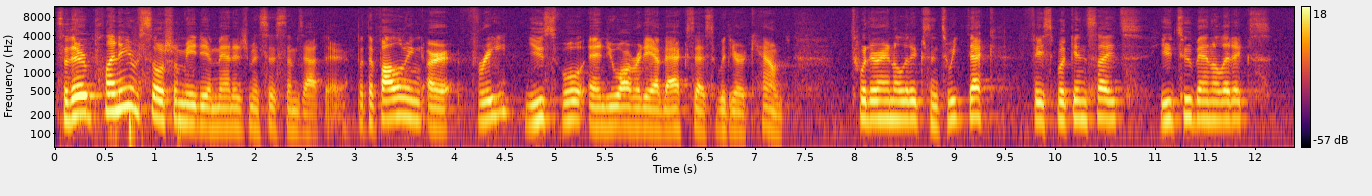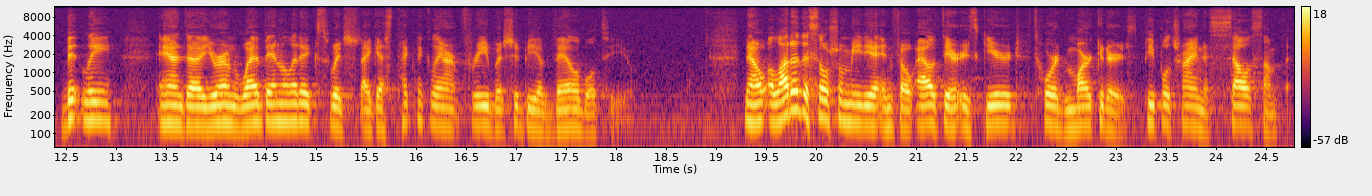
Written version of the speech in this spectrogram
so there are plenty of social media management systems out there, but the following are free, useful, and you already have access with your account. Twitter Analytics and TweetDeck, Facebook Insights, YouTube Analytics, Bitly, and uh, your own web analytics, which I guess technically aren't free but should be available to you. Now, a lot of the social media info out there is geared toward marketers, people trying to sell something.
